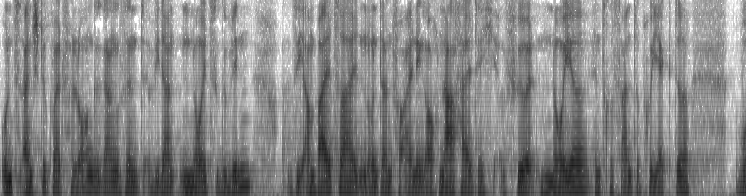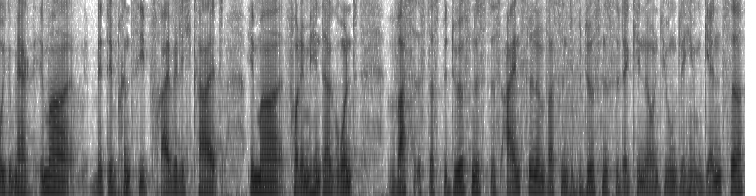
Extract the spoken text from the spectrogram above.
uns ein Stück weit verloren gegangen sind, wieder neu zu gewinnen, sie am Ball zu halten und dann vor allen Dingen auch nachhaltig für neue, interessante Projekte wohlgemerkt immer mit dem Prinzip Freiwilligkeit, immer vor dem Hintergrund, was ist das Bedürfnis des Einzelnen, was sind die Bedürfnisse der Kinder und Jugendlichen im Gänze,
